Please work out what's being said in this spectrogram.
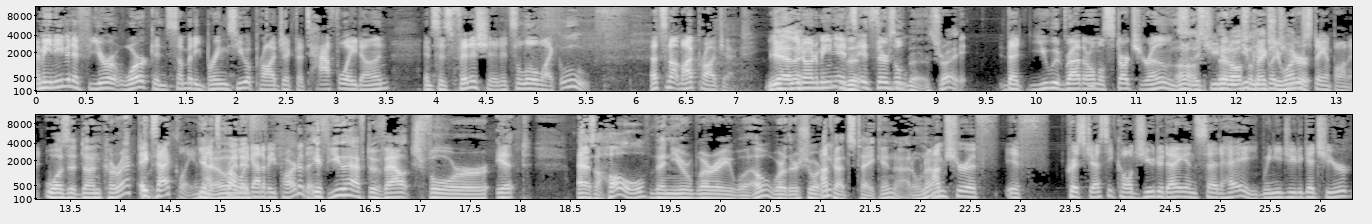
I mean even if you're at work and somebody brings you a project that's halfway done and says finish it, it's a little like ooh, that's not my project. You know, you know what I mean? It's, the- it's there's a that's right. that you would rather almost start your own so that you know also you makes put you your stamp on it. Was it done correctly? Exactly, and You that's know, probably got to be part of it. If you have to vouch for it as a whole, then you're worry. Well, were there shortcuts taken? I don't know. I'm sure if if Chris Jessie called you today and said, "Hey, we need you to get your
